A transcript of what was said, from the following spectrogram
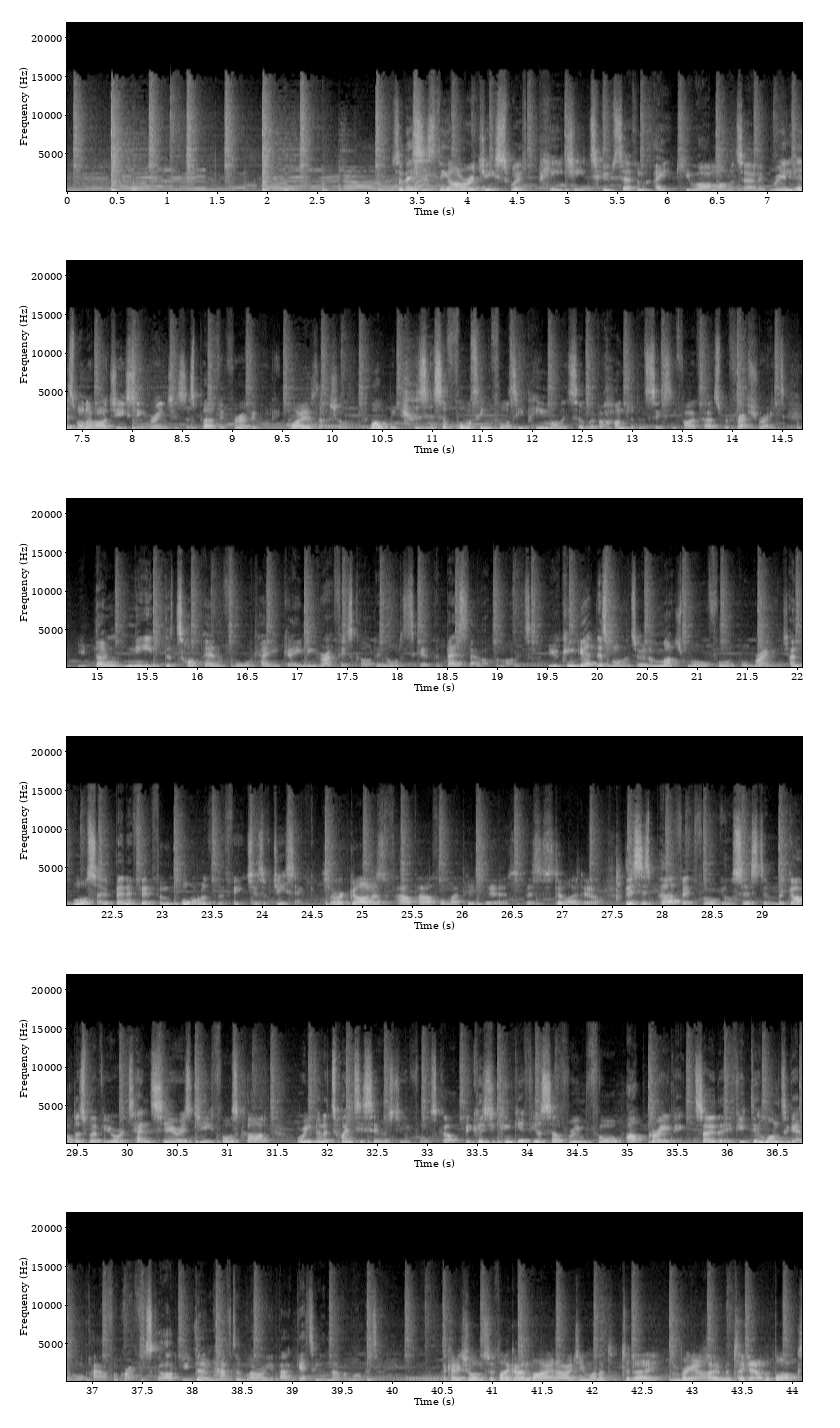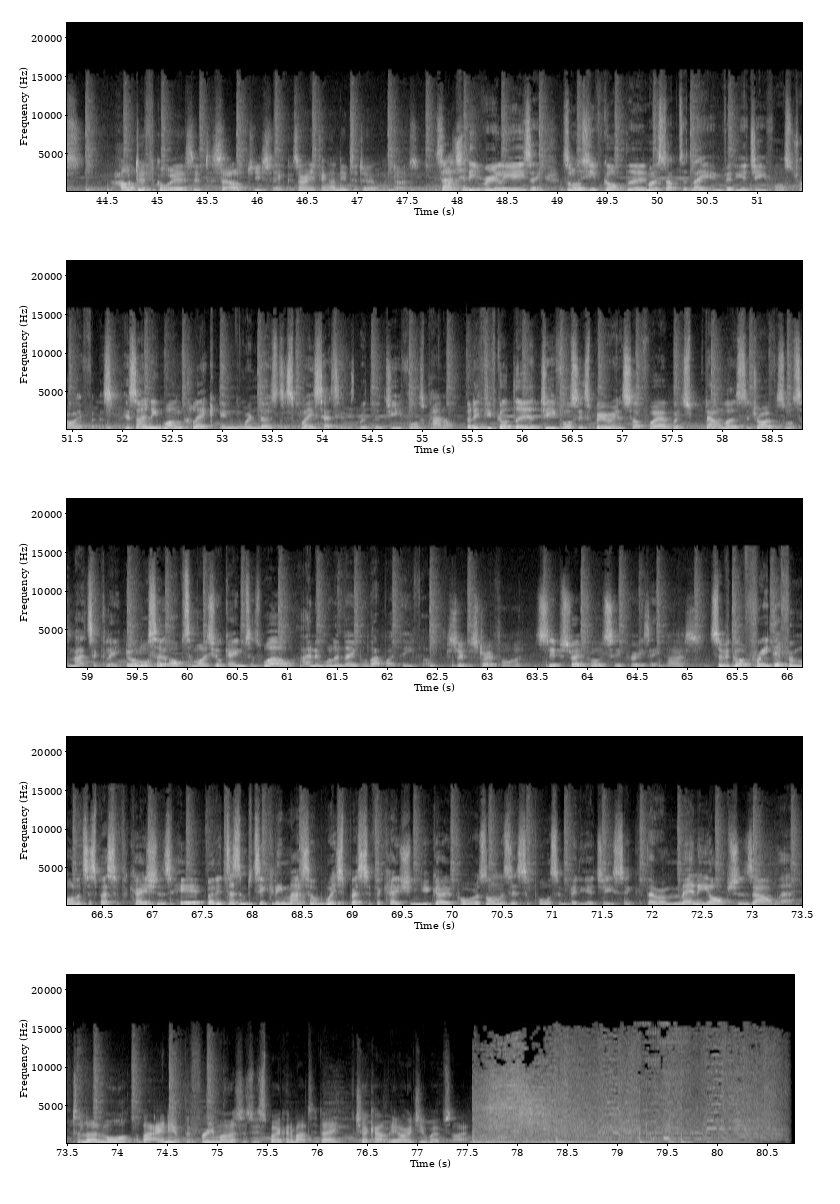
So this is the ROG Swift PG278QR monitor and it really is one of our G-Sync ranges. It's perfect for everybody. Why is that, Sean? Well, because it's a 1440p monitor with 165Hz refresh rate, you don't need the top-end 4K gaming graphics card in order to get the best out of the monitor. You can get this monitor in a much more affordable range and also benefit from all of the features of G-Sync. So regardless of how powerful my PC is, this is still ideal. This is perfect for your system, regardless whether you're a 10 series GeForce card or even a 20 series GeForce card, because you can give yourself room for upgrading so that if you do want to get a more powerful graphics card, you don't have to worry about getting another monitor. Okay, Sean, so if I go and buy an ROG monitor today and bring it home and take it out of the box, how difficult is it to set up G-Sync? Is there anything I need to do in Windows? It's actually really easy. As long as you've got the most up-to-date NVIDIA GeForce drivers, it's only one click in the Windows display settings with the GeForce panel. But if you've got the GeForce Experience software, which downloads the drivers automatically, it will also optimize your games as well, and it will enable that by default. Super straightforward. Super straightforward, super easy. Nice. So we've got three different monitor specifications here, but it doesn't particularly matter which specification you go for as long as it supports NVIDIA G-Sync. There are many options out there. To learn more about any of the free monitors we've spoken about today, check out the ROG website.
